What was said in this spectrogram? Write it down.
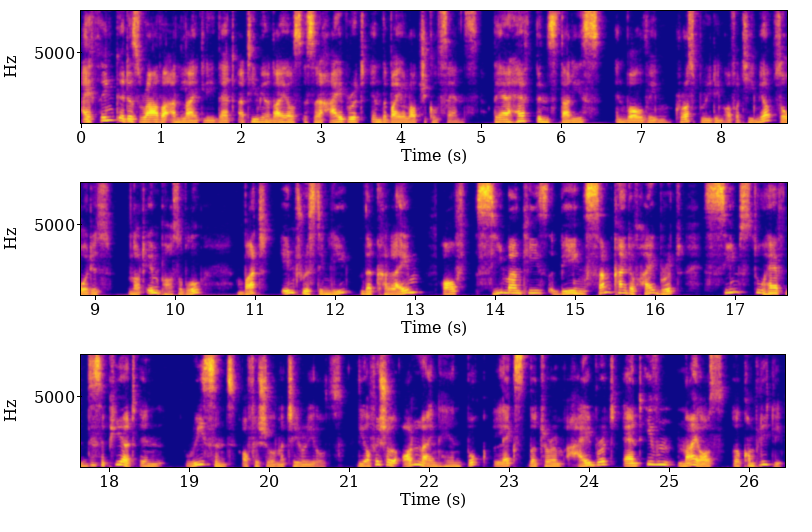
I think it is rather unlikely that Artemia NYOS is a hybrid in the biological sense. There have been studies involving crossbreeding of Artemia, so it is not impossible, but interestingly, the claim of sea monkeys being some kind of hybrid seems to have disappeared in recent official materials. The official online handbook lacks the term hybrid and even NYOS uh, completely.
